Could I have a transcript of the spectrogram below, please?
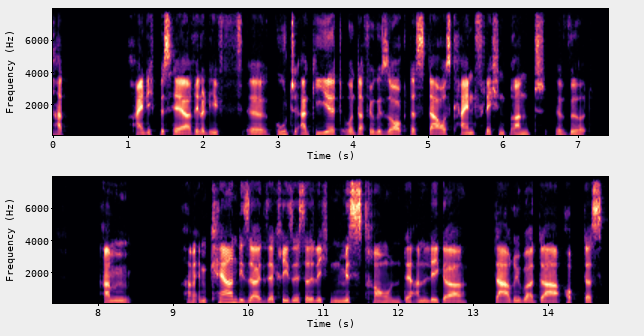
hat eigentlich bisher relativ äh, gut agiert und dafür gesorgt, dass daraus kein Flächenbrand äh, wird. Am, am, Im Kern dieser, dieser Krise ist natürlich ein Misstrauen der Anleger darüber da, ob das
